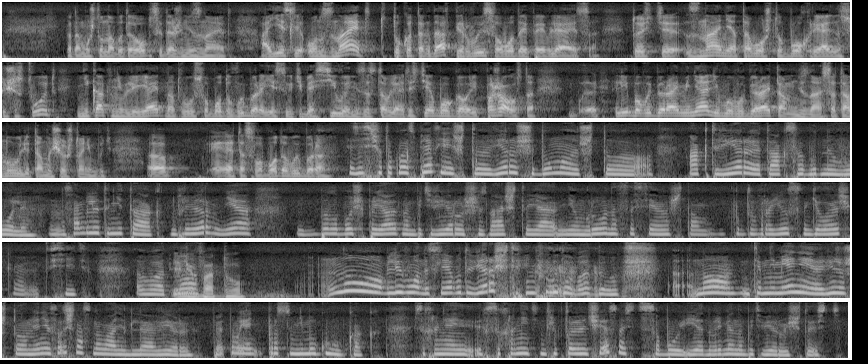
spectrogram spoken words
потому что он об этой опции даже не знает. А если он знает, то только тогда впервые свобода и появляется. То есть э, знание того, что Бог реально существует, никак не влияет на твою свободу выбора, если у тебя сила не заставляет. То есть тебе Бог говорит, пожалуйста, э, либо выбирай меня, либо выбирай там, не знаю, сатану или там еще что-нибудь. Это свобода выбора. Здесь еще такой аспект есть, что верующие думают, что акт веры – это акт свободной воли. На самом деле это не так. Например, мне было больше приятно быть верующей, знать, что я не умру на совсем, что там буду в раю с ангелочками тусить. Вот. Или в аду. Ну, Ливон, если я буду верующей, то я не буду в аду. Но, тем не менее, я вижу, что у меня недостаточно оснований для веры. Поэтому я просто не могу как сохранять, сохранить интеллектуальную честность с собой и одновременно быть верующей. То есть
